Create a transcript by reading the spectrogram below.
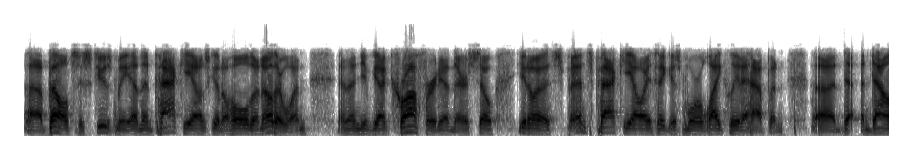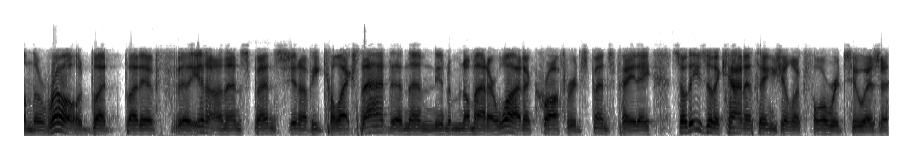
uh, belts, excuse me, and then Pacquiao is going to hold another one, and then you've got Crawford in there. So you know, Spence Pacquiao, I think, is more likely to happen uh, d- down the road. But but if uh, you know, and then Spence, you know, if he collects that, and then you know, no matter what, a Crawford Spence payday. So these are the kind of things you look forward to as a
